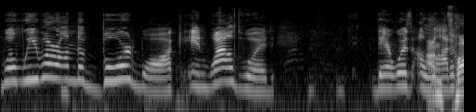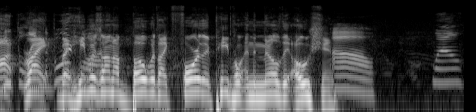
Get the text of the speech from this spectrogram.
were when we were on the boardwalk in Wildwood, there was a I'm lot of people right, on the but he was on a boat with like four other people in the middle of the ocean. Oh, well,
